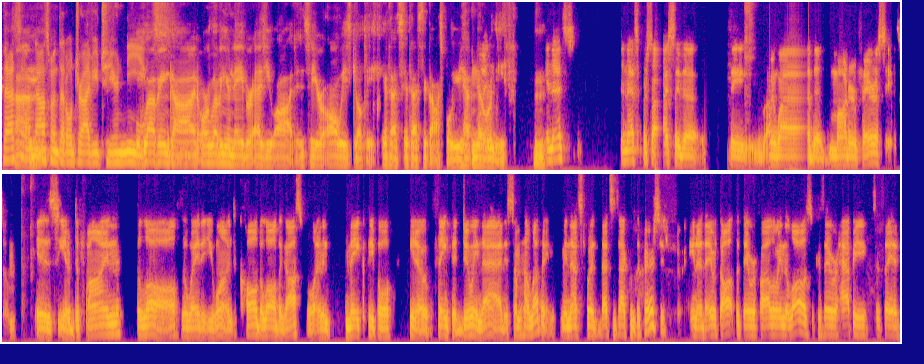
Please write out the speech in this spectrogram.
that's an um, announcement that'll drive you to your knees. loving god or loving your neighbor as you ought and so you're always guilty if that's if that's the gospel. You have no and, relief. Hmm. and that's and that's precisely the the i mean why the modern phariseeism is you know define the law the way that you want call the law the gospel and make people you know, think that doing that is somehow loving. I mean, that's what that's exactly what the Pharisees were doing. You know, they thought that they were following the laws because they were happy since they had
